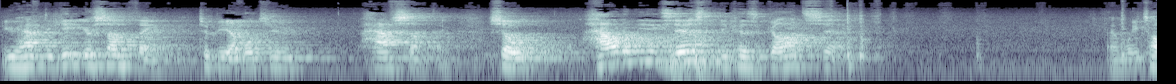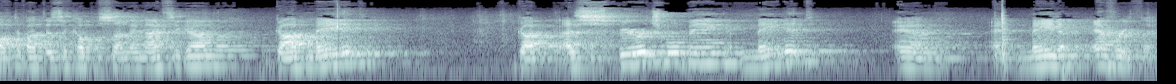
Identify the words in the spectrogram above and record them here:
You have to get your something to be able to have something. So, how do we exist? Because God said. And we talked about this a couple Sunday nights ago. God made it. God, as spiritual being, made it and, and made everything.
